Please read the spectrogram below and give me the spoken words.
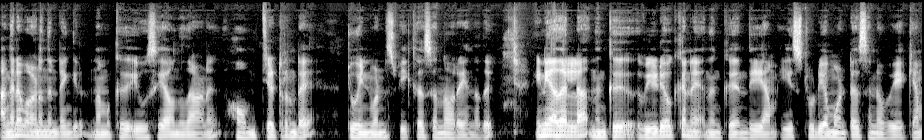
അങ്ങനെ വേണമെന്നുണ്ടെങ്കിൽ നമുക്ക് യൂസ് ചെയ്യാവുന്നതാണ് ഹോം തിയേറ്ററിന്റെ ടു ഇൻ വൺ സ്പീക്കേഴ്സ് എന്ന് പറയുന്നത്. ഇനി അതല്ല നിങ്ങൾക്ക് വീഡിയോക്ക് തന്നെ നിങ്ങൾക്ക് എന്ത് ചെയ്യാം? ഈ സ്റ്റുഡിയോ മോണിറ്റേഴ്സ് തന്നെ ഉപയോഗിക്കാം.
